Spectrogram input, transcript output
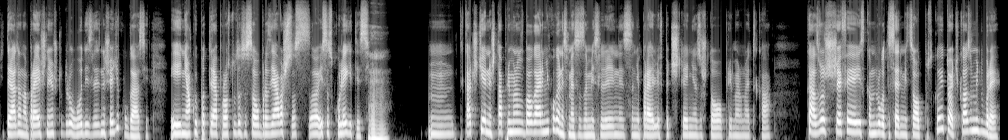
Ти трябва да направиш нещо друго, да излезнеш еди кога си. И някой път трябва просто да се съобразяваш с, и с колегите си. Mm-hmm. М- така че тия неща, примерно в България никога не сме се замислили, не са ни правили впечатление защо примерно е така. Казваш, шефе, искам другата седмица отпуска и той ти казва ми добре.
